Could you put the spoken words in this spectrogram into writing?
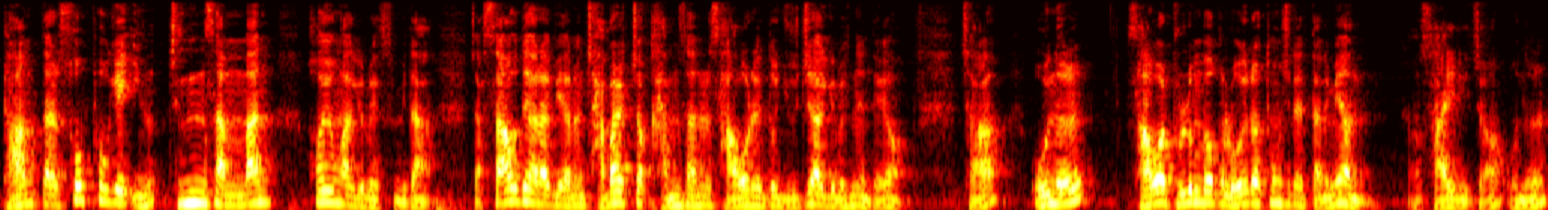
다음 달 소폭의 인- 증산만 허용하기로 했습니다. 자, 사우디아라비아는 자발적 감산을 4월에도 유지하기로 했는데요. 자, 오늘 4월 블룸버그 로이터 통신에 따르면 어, 4일이죠. 오늘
